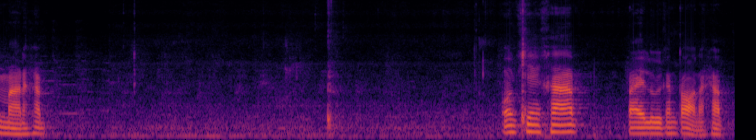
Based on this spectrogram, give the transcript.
มมานะครับ โอเคครับ ไปลุยกันต่อนะครับ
